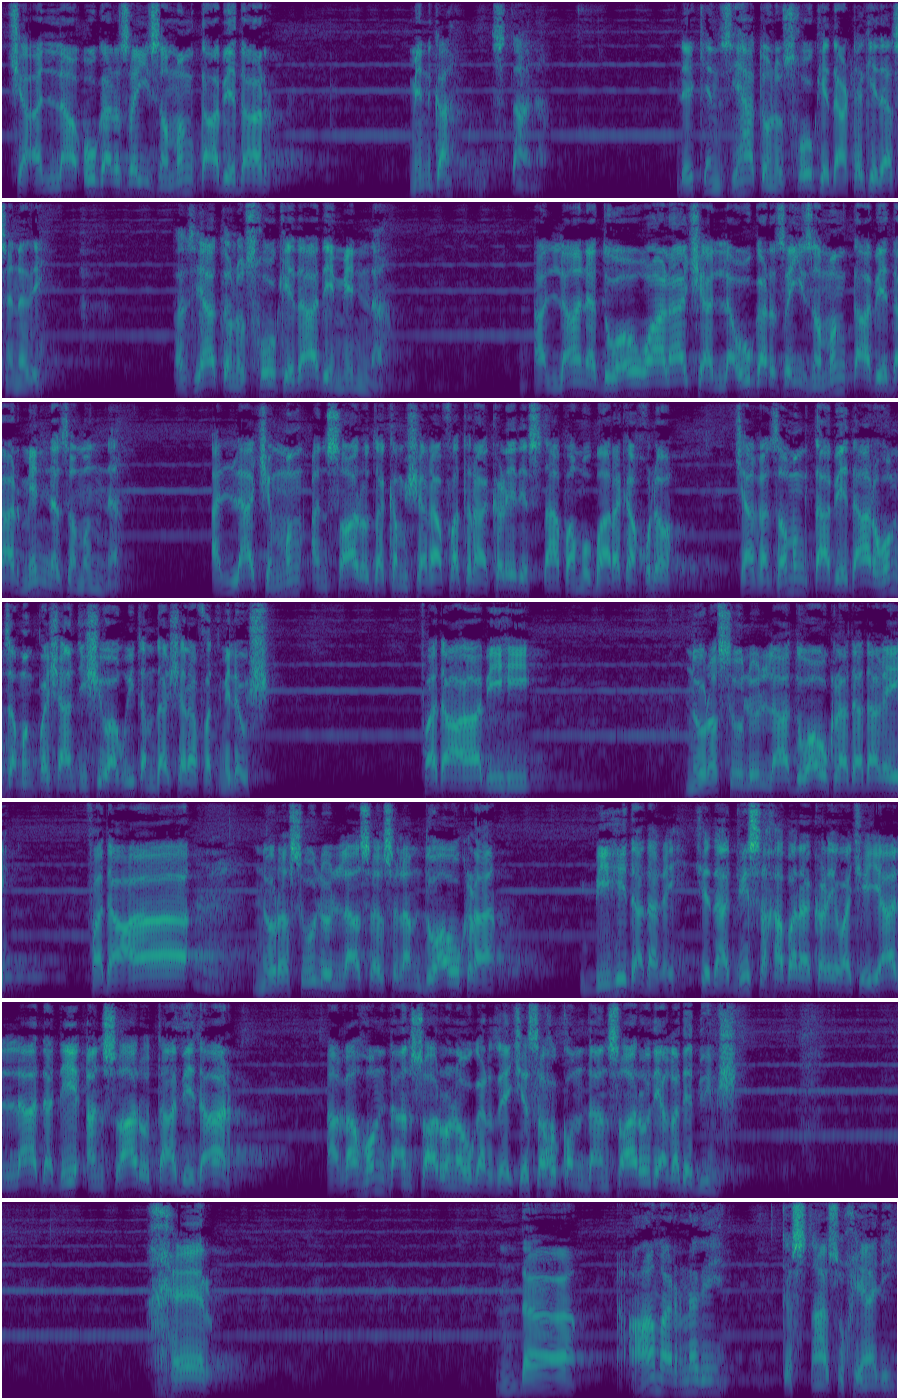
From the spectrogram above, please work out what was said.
چې الله وګرځوي زموږ تابعدار منکه ستانه لیکن زیاتو نسخو کې دا ټکې داسې نه دی په زیاتو نسخو کې دا دی منه الله نه دعا وغواړه چې الله وګرځوي زمونږ تابعدار منه زمونږ نه الله چې مونږ انصارو ته کم شرافت راکړی دی ستا په مبارکه خوله چې هغه زمونږ تابعدار هم زمونږ په شانتي شي او هغوی ته هم دا شرافت میلو شي فدعا به نو رسول الله دعا وکړه د دغې فدعا نو رسول الله صلی الله وسلم دعا وکړه به د دغې چې دا دوی څه خبره کړې وه چې یا الله د دې انصارو تابعدار هغه هم د انصارو نه وګرځوي چې څه حکم د انصارو دی هغه د دویم شي خیر د عمر نه دی که ستاسو خیالي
